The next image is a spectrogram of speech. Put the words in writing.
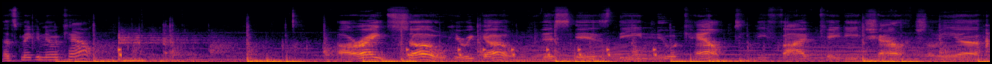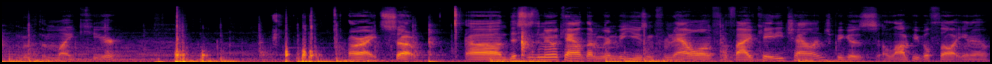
let's make a new account. Alright, so here we go. This is the new account, the 5KD challenge. Let me uh, move the mic here. Alright, so um, this is the new account that I'm going to be using from now on for the 5KD challenge because a lot of people thought, you know,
